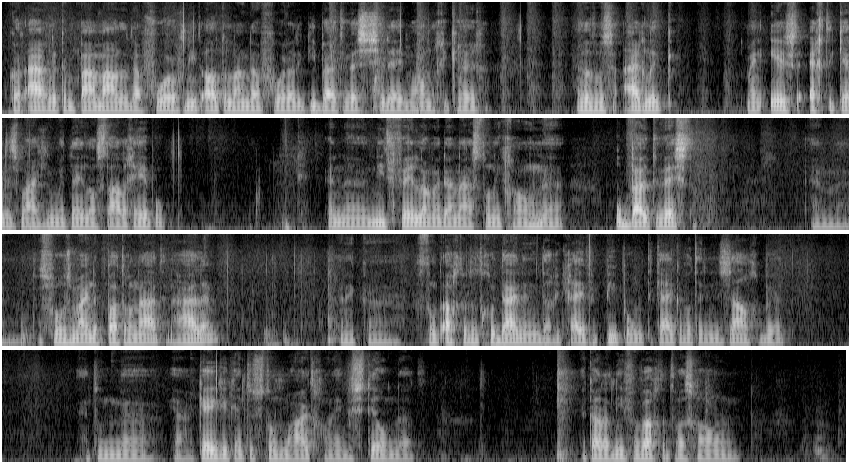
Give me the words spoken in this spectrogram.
ik had eigenlijk een paar maanden daarvoor, of niet al te lang daarvoor, dat ik die Buitenwesten CD in mijn handen gekregen. En dat was eigenlijk mijn eerste echte kennismaking met Nederlandstalige hip-hop. En niet veel langer daarna stond ik gewoon op Buitenwesten. En het was volgens mij in de patronaat in Haarlem. En ik uh, stond achter het gordijn en ik dacht, ik ga even piepen om te kijken wat er in de zaal gebeurt. En toen uh, ja, keek ik en toen stond mijn hart gewoon even stil. Omdat ik had het niet verwacht. Het was gewoon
